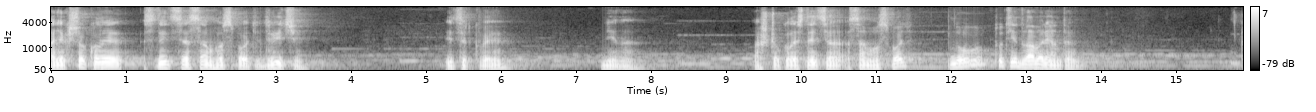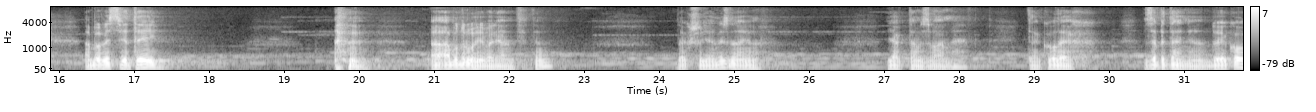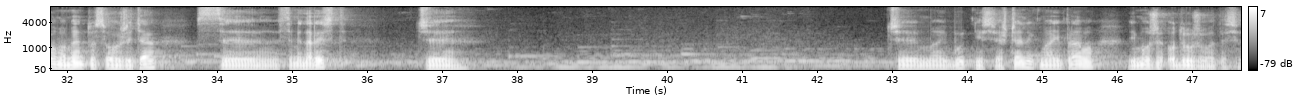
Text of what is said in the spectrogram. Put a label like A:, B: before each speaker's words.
A: А якщо коли сниться сам Господь двічі і церкви, Ніна. А що коли сниться сам Господь? Ну, тут є два варіанти. Або ви святий, або другий варіант. Так? так що я не знаю, як там з вами. Так, Олег, запитання: до якого моменту свого життя семінарист чи чи майбутній священик має право і може одружуватися?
